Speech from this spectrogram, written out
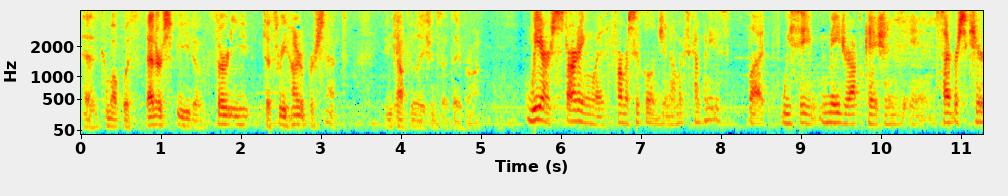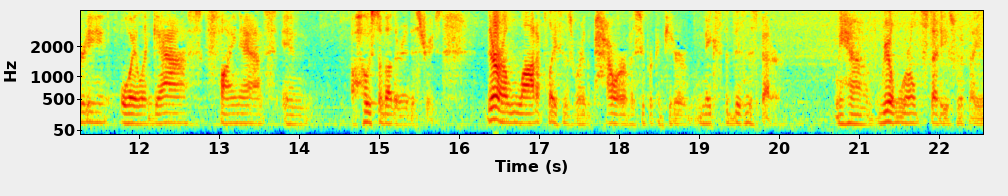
had come up with better speed of 30 to 300 percent in calculations that they've run. We are starting with pharmaceutical and genomics companies, but we see major applications in cybersecurity, oil and gas, finance, and a host of other industries. There are a lot of places where the power of a supercomputer makes the business better. We have real world studies with a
